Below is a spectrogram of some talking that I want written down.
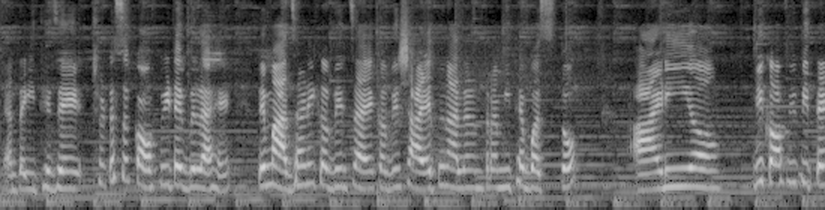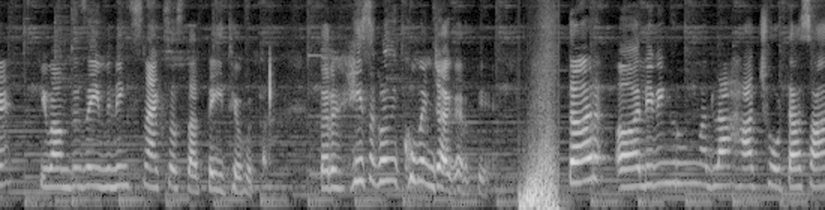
त्यानंतर इथे जे छोटंसं कॉफी टेबल आहे ते माझं आणि कबीरचं आहे. कबीर शाळेतून आल्यानंतर आम्ही इथे बसतो आणि मी कॉफी पिते किंवा आमचे जे इव्हिनिंग स्नॅक्स असतात ते इथे होतात. तर हे सगळं मी खूप एन्जॉय करते. तर लिव्हिंग रूममधला हा छोटासा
